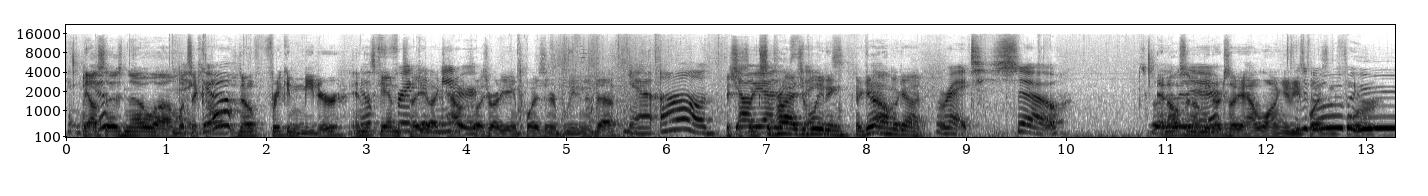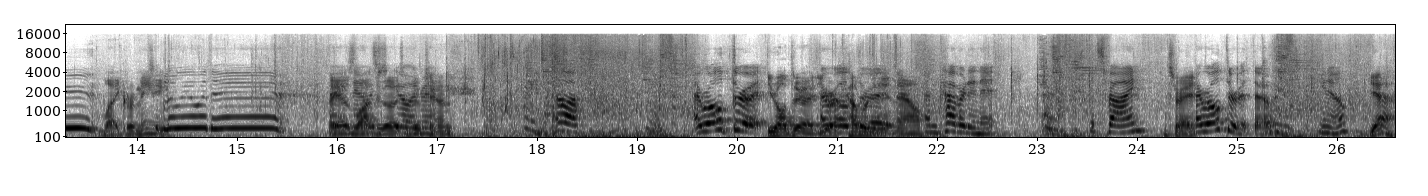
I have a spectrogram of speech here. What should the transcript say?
Thank It also has no um, what's Thank it called? you. There's no freaking meter in No this game to tell you like how close you're already getting poisoned or bleeding to death. yeah. Oh. It's just oh, like yeah, surprise, you're bleeding. Like oh my god. Right. So. And also no meter to tell you how long you'll be poisoned for, here. like remaining. Over there. Yeah, there's lots of those in just Poop Town. Oh, I rolled through it. You rolled through it. You're covered in it now. I'm covered in it. It's fine. That's right. I rolled through it though, you know, Yeah.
